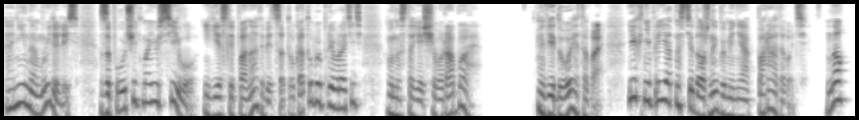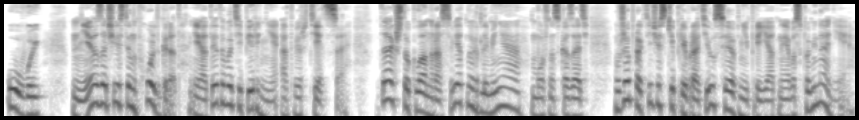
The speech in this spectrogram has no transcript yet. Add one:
Они намылились заполучить мою силу, и если понадобится, то готовы превратить в настоящего раба. Ввиду этого, их неприятности должны бы меня порадовать. Но, увы, не зачислен в Хольдград, и от этого теперь не отвертеться. Так что клан Рассветных для меня, можно сказать, уже практически превратился в неприятные воспоминания,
